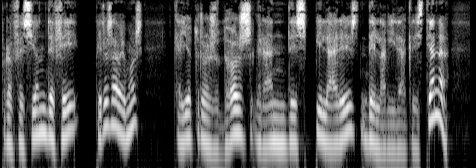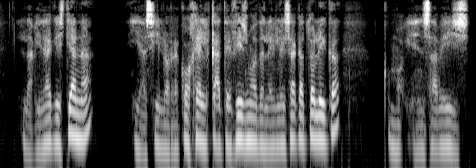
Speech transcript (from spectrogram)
profesión de fe, pero sabemos que hay otros dos grandes pilares de la vida cristiana. La vida cristiana, y así lo recoge el Catecismo de la Iglesia Católica, como bien sabéis,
